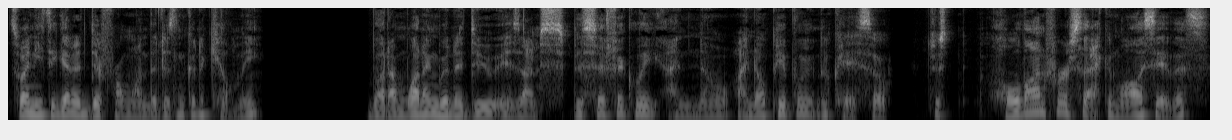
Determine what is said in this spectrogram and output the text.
So I need to get a different one that isn't going to kill me. But I'm, what I'm going to do is I'm specifically I know I know people okay, so just hold on for a second while I say this.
